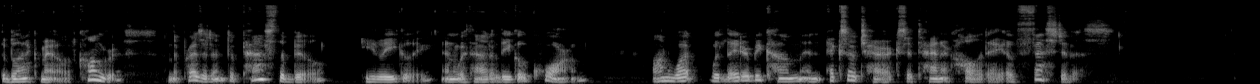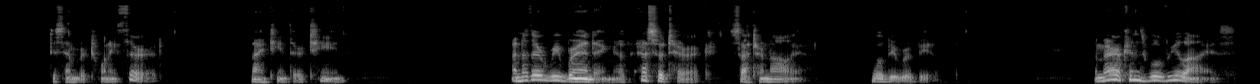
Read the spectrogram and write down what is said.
The blackmail of Congress and the President to pass the bill illegally and without a legal quorum on what would later become an exoteric satanic holiday of Festivus. December 23rd, 1913. Another rebranding of esoteric Saturnalia will be revealed. Americans will realize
